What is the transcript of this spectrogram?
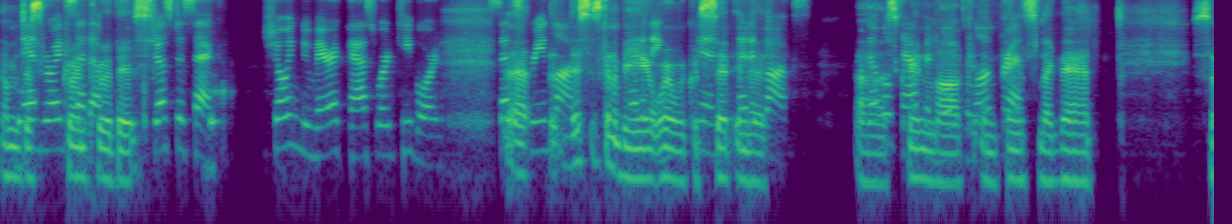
I'm just Android going setup. through this. Just a sec. Showing numeric password keyboard. Set Uh, screen lock. this is going to be Editing. where we could Pin. set in a box. uh, screen and lock and press. things like that. So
